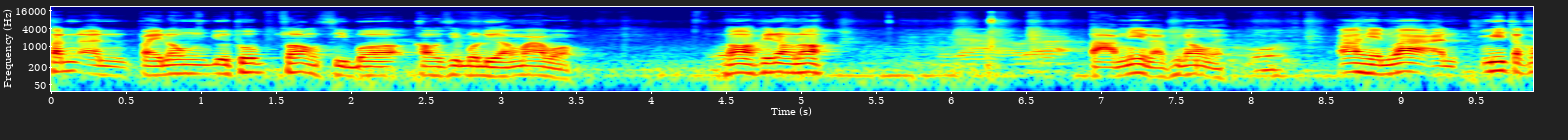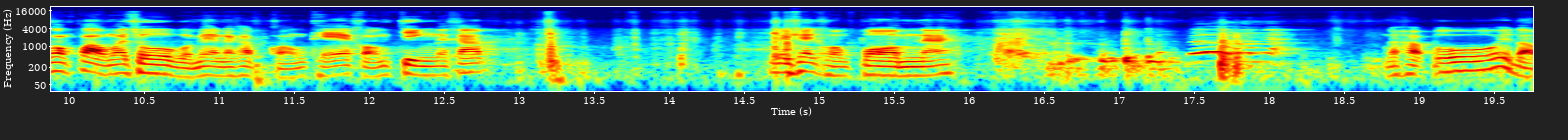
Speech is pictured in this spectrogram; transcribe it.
คันอันไปลง YouTube ช่องสีบอเขาสีบเหลืองมาบ่เนาะพี่น้องเนาะยาเอาละตามนี่แหละพี่น้องเอ้ยโอ้อ้าวเห็นว่าอันมีตะกร้องเป้ามาโชว์บ่แม่นนะครับ ของแท้ของจริงนะครับ ไม่ใช่ของปลอมนะเด้อมันน่ะนะครับ โอ้ยเรา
